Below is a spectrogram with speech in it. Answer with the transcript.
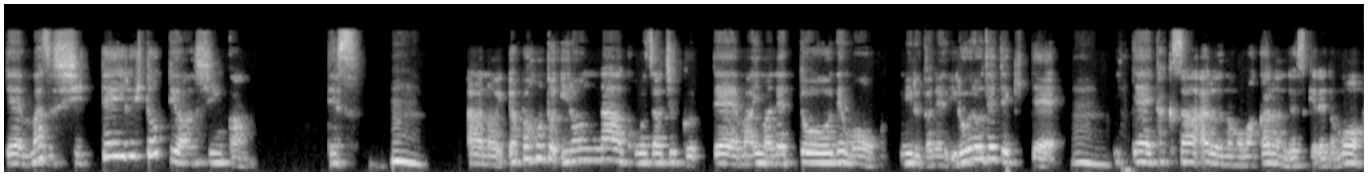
て、まず知っている人っていう安心感です。うん。あの、やっぱ本当いろんな講座塾って、まあ今ネットでも見るとね、いろいろ出てきてうん。いて、たくさんあるのもわかるんですけれども、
